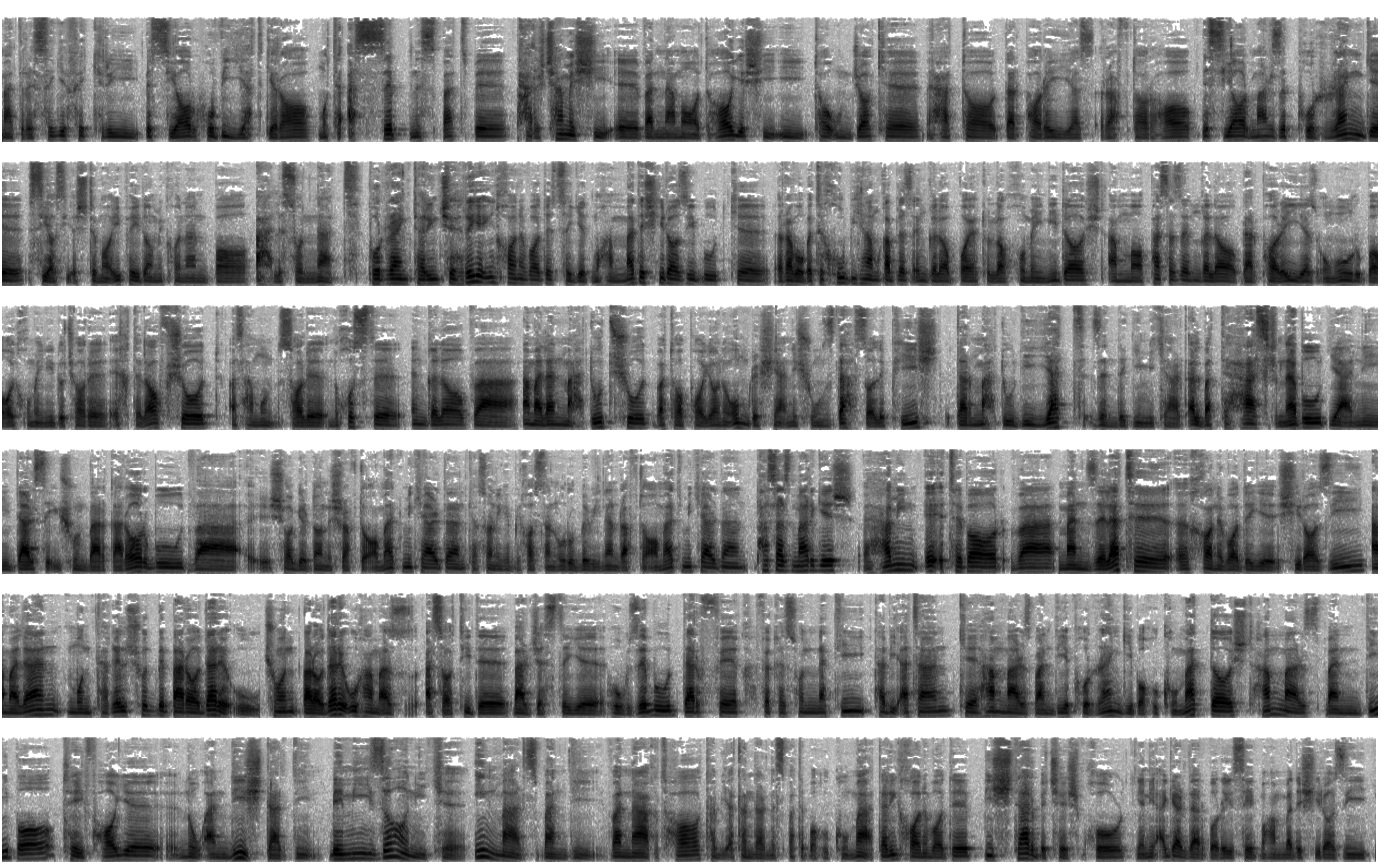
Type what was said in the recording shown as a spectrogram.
مدرسه فکری بسیار هویتگرا متعصب نسبت به پرچم شیعه و نمادهای شیعی تا اونجا که حتی در پاره ای از رفتارها بسیار مرز پررنگ سیاسی اجتماعی پیدا می‌کنن با اهل سنت. پررنگ ترین چهره این خانواده سید محمد شیرازی بود که روابط خوبی هم قبل از انقلاب با الله خمینی داشت اما پس از انقلاب در پاره ای از امور با آقای خمینی دچار اختلاف شد از همون سال نخست انقلاب و عملا محدود شد و تا پایان عمرش یعنی 16 سال پیش در محدودیت زندگی می‌کرد. البته حصر نبود یعنی درس ایشون برقرار بود و شاگردانش رفت و آمد می‌کردن کسانی که می‌خواستن او رو ببینن رفت و آمد می‌کردن. پس از مرگش همین اعتبار و منزلت خانواده شیرازی عملا منتقل شد به برادر او چون برادر او هم از اساتید برجسته حوزه بود. در فقه فقه سنتی طبیعتا که هم مرزبندی پررنگی با حکومت داشت هم مرزبندی با طیفهای نواندیش در دین. به میزانی که این مرزبندی و نقدها طبیعتا در نسبت با حکومت در این خانواده بیشتر به چشم خورد یعنی اگر درباره سید محمد شیرازی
